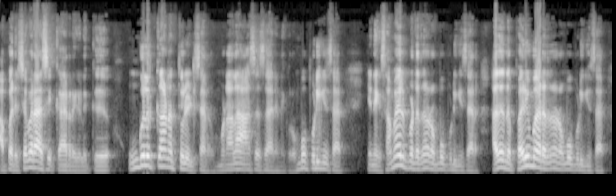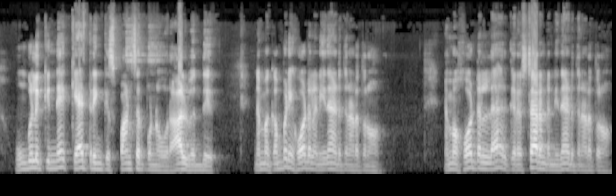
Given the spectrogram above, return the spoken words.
அப்போ ரிஷபராசிக்காரர்களுக்கு உங்களுக்கான தொழில் சார் ரொம்ப நாளாக ஆசை சார் எனக்கு ரொம்ப பிடிக்கும் சார். எனக்கு சமையல் பண்ணுறதுனா ரொம்ப பிடிக்கும் சார். அது அந்த பரிமாறுறதுனா ரொம்ப பிடிக்கும் சார். உங்களுக்குன்னே கேட்ரிங்க்கு ஸ்பான்சர் பண்ண ஒரு ஆள் வந்து நம்ம கம்பெனி ஹோட்டலை நீ தான் எடுத்து நடத்தணும். நம்ம ஹோட்டலில் இருக்க ரெஸ்டாரண்ட்டை நீ தான் எடுத்து நடத்தணும்.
